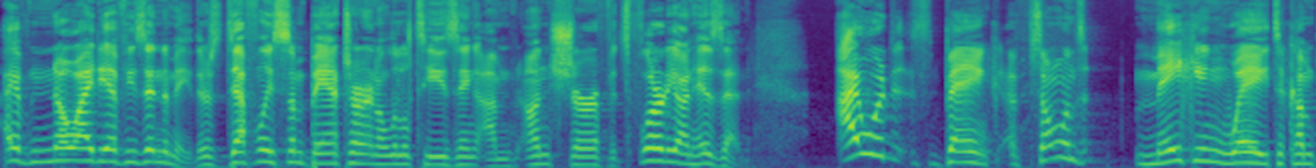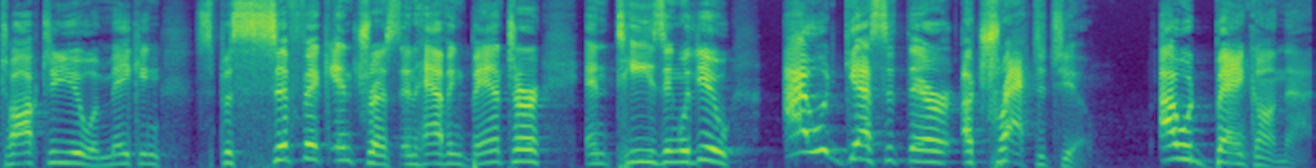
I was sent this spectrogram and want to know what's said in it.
I have no idea if he's into me. There's definitely some banter and a little teasing. I'm unsure if it's flirty on his end. I would bank if someone's making way to come talk to you and making specific interest in having banter and teasing with you, I would guess that they're attracted to you. I would bank on that.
